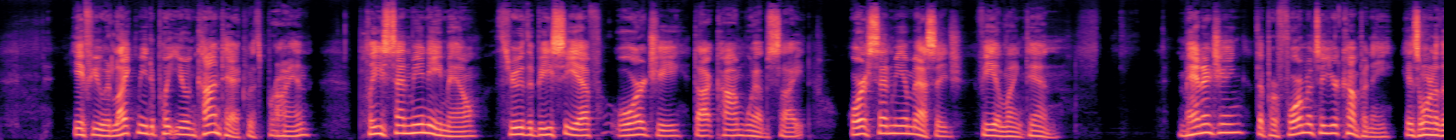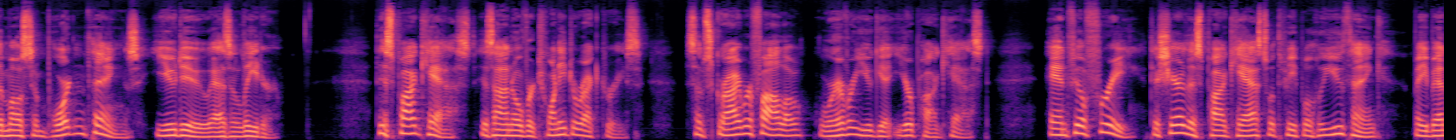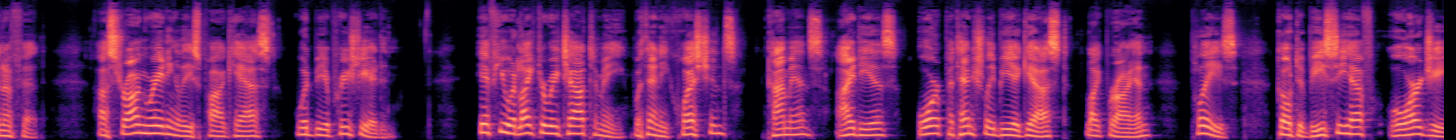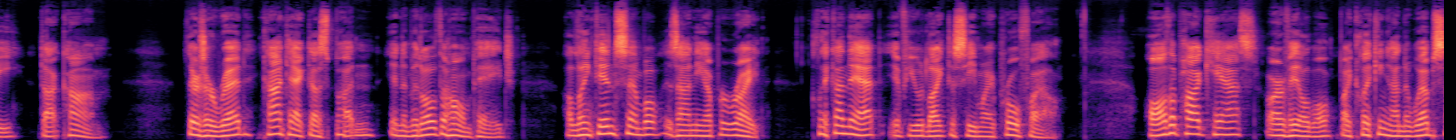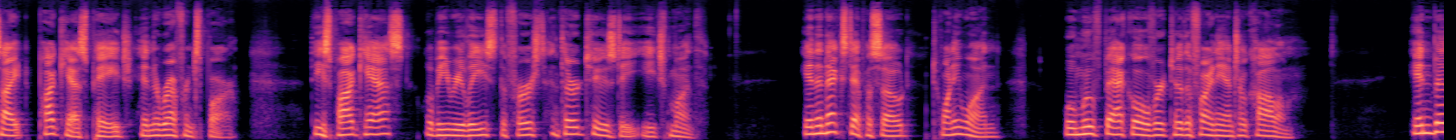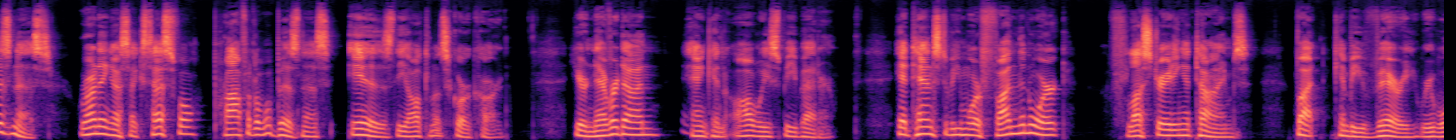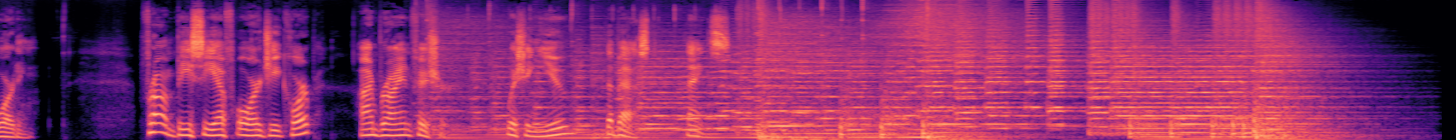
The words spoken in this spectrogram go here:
If you would like me to put you in contact with Brian, please send me an email through the bcforg.com website or send me a message via LinkedIn. Managing the performance of your company is one of the most important things you do as a leader. This podcast is on over 20 directories. Subscribe or follow wherever you get your podcast. And feel free to share this podcast with people who you think may benefit. A strong rating of these podcasts would be appreciated. If you would like to reach out to me with any questions, comments, ideas, or potentially be a guest like Brian, please go to bcforg.com. There's a red Contact Us button in the middle of the homepage. A LinkedIn symbol is on the upper right. Click on that if you would like to see my profile. All the podcasts are available by clicking on the website podcast page in the reference bar. These podcasts will be released the first and third Tuesday each month. In the next episode, 21, we'll move back over to the financial column. In business, running a successful, profitable business is the ultimate scorecard. You're never done and can always be better. It tends to be more fun than work frustrating at times, but can be very rewarding. From BCF ORG Corp, I'm Brian Fisher, wishing you the best. Thanks.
